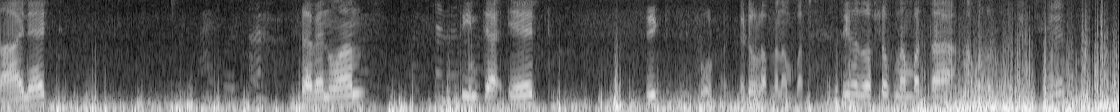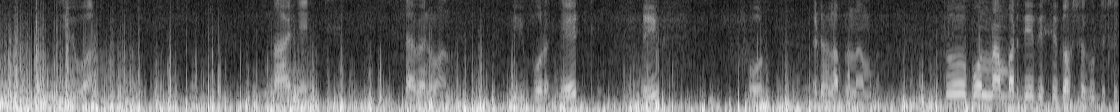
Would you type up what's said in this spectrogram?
nine eight seven one তিনটা এইট সিক্স ফোর এটা হলো আপনার নাম্বার। ঠিক আছে দর্শক নাম্বারটা আবারও বলে দিচ্ছি zero one nine eight seven one triple eight six four এটা হলো আপনার নাম্বার বোন নাম্বার দিয়ে দিচ্ছি দর্শক উদ্দেশ্যে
